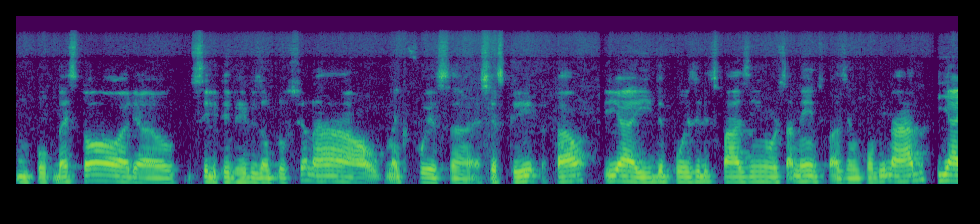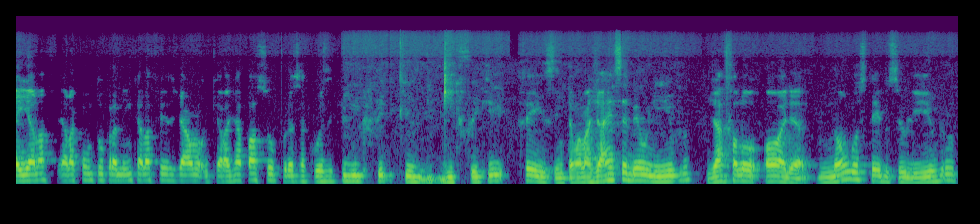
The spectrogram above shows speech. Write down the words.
um, pouco da história, se ele teve revisão profissional, como é que foi essa, essa escrita e tal. E aí depois eles fazem um orçamento, fazem um combinado, e aí ela, ela contou para mim que ela fez já, que ela já passou por essa coisa que o Geek Freak, que o Geek Freak fez. Então ela já recebeu o livro, já falou, olha, não gostei do seu livro,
